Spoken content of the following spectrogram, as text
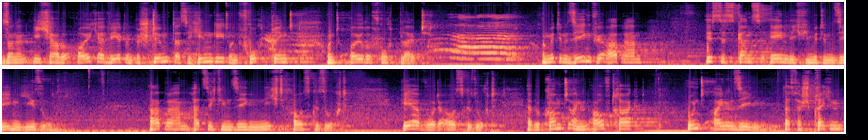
sondern ich habe euch erwählt und bestimmt, dass ihr hingeht und Frucht bringt und eure Frucht bleibt. Und mit dem Segen für Abraham ist es ganz ähnlich wie mit dem Segen Jesu. Abraham hat sich den Segen nicht ausgesucht. Er wurde ausgesucht. Er bekommt einen Auftrag und einen Segen, das Versprechen,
